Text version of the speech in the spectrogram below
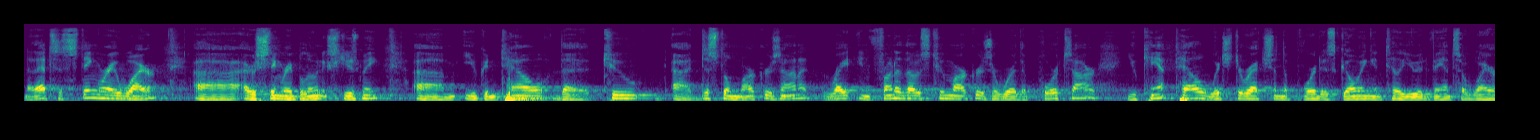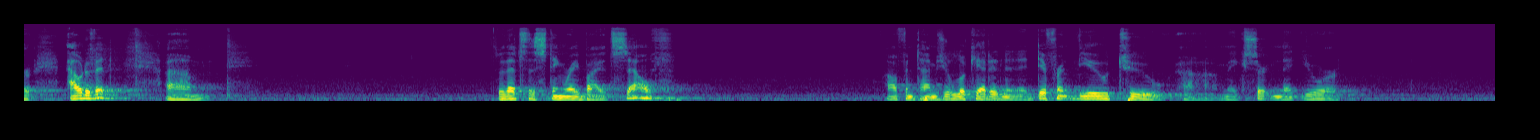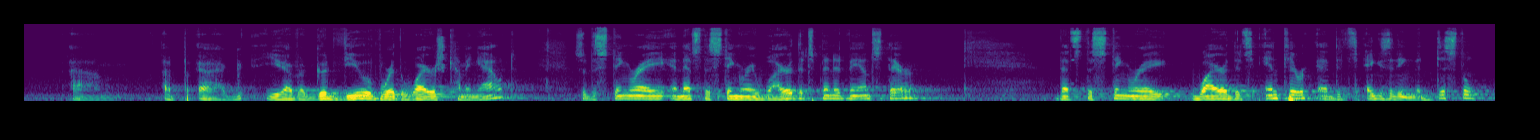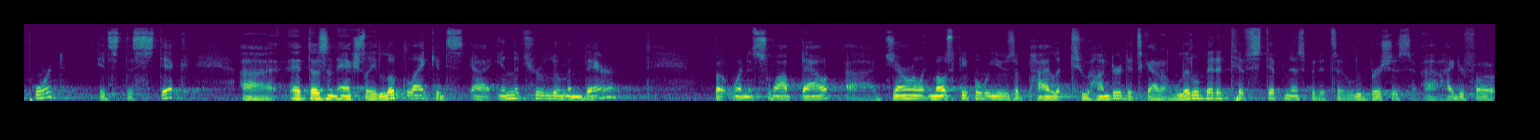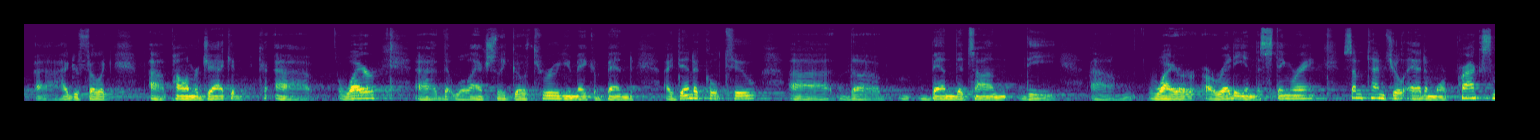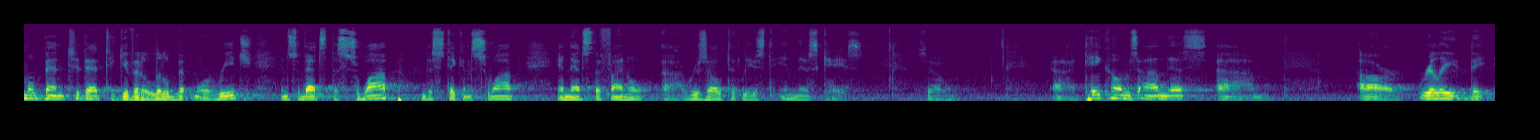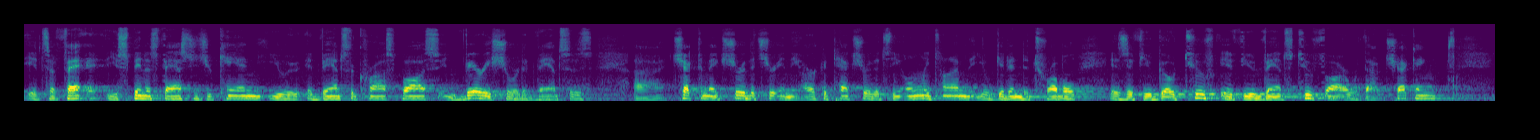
Now that's a stingray wire, uh, or stingray balloon, excuse me. Um, you can tell the two uh, distal markers on it. Right in front of those two markers are where the ports are. You can't tell which direction the port is going until you advance a wire out of it. Um, so that's the stingray by itself. Oftentimes you'll look at it in a different view to uh, make certain that you're um, a, uh, you have a good view of where the wire is coming out. So the Stingray, and that's the Stingray wire that's been advanced there. That's the Stingray wire that's enter uh, that's exiting the distal port. It's the stick. Uh, it doesn't actually look like it's uh, in the true lumen there. But when it's swapped out, uh, generally most people will use a Pilot 200. It's got a little bit of TIFF stiffness, but it's a lubricious uh, hydropho- uh, hydrophilic uh, polymer jacket uh, wire uh, that will actually go through. You make a bend identical to the bend that's on the um, wire already in the Stingray. Sometimes you'll add a more proximal bend to that to give it a little bit more reach. And so that's the swap, the stick and swap, and that's the final uh, result, at least in this case. So, uh, take homes on this. Um, are really the, it's a you spin as fast as you can you advance the cross boss in very short advances uh, check to make sure that you're in the architecture. That's the only time that you'll get into trouble is if you go too, if you advance too far without checking.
